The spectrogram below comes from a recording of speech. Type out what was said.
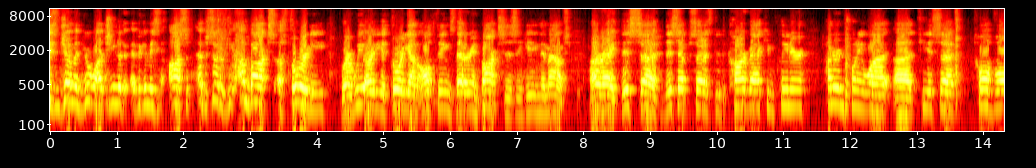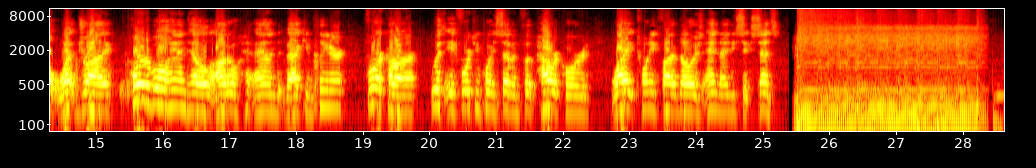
ladies and gentlemen, you're watching another epic, amazing, awesome episode of the Unbox Authority, where we are the authority on all things that are in boxes and getting them out. All right, this uh, this episode is through the car vacuum cleaner, 120 watt uh, Tcisa 12 volt wet dry portable handheld auto and vacuum cleaner for a car with a 14.7 foot power cord, white $25.96.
